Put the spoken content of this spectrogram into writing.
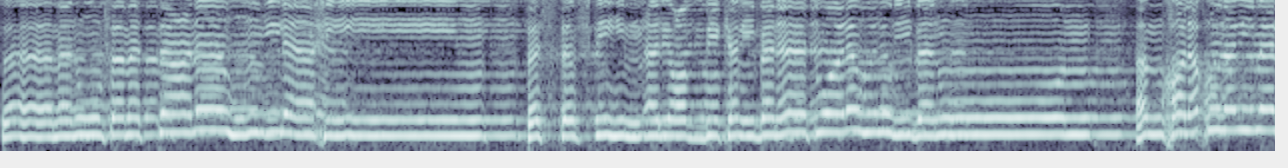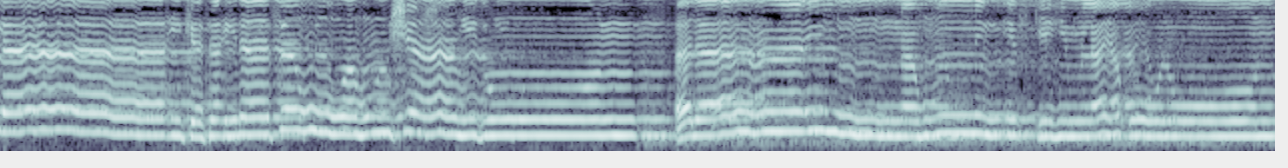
فآمنوا فمتعناهم إلى حين فاستفتهم ألربك البنات وله البنون أم خلقنا الملائكة إناثا وهم شاهدون ألا إنهم من إفكهم ليقولون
